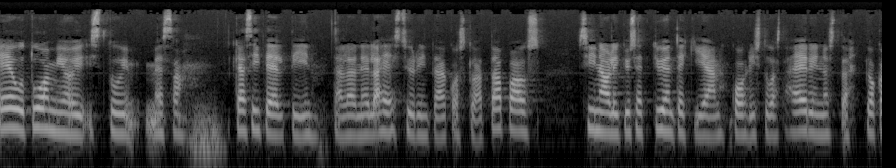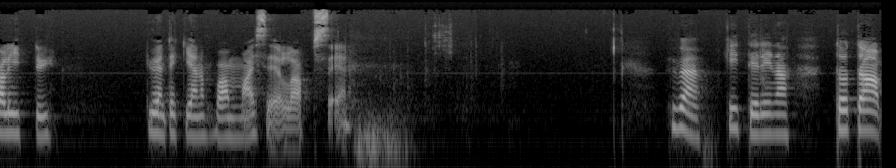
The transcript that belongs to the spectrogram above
EU-tuomioistuimessa käsiteltiin tällainen lähessyrjintää koskeva tapaus. Siinä oli kyse työntekijään kohdistuvasta häirinnöstä, joka liittyi työntekijän vammaiseen lapseen. Hyvä, kiitti Elina. Tota,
